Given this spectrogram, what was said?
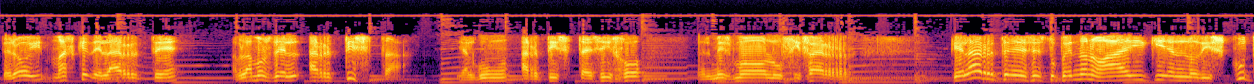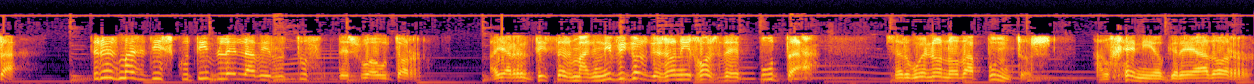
Pero hoy, más que del arte, hablamos del artista. Y algún artista es hijo del mismo Lucifer. Que el arte es estupendo no hay quien lo discuta, pero es más discutible la virtud de su autor. Hay artistas magníficos que son hijos de puta ser bueno no da puntos al genio creador.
